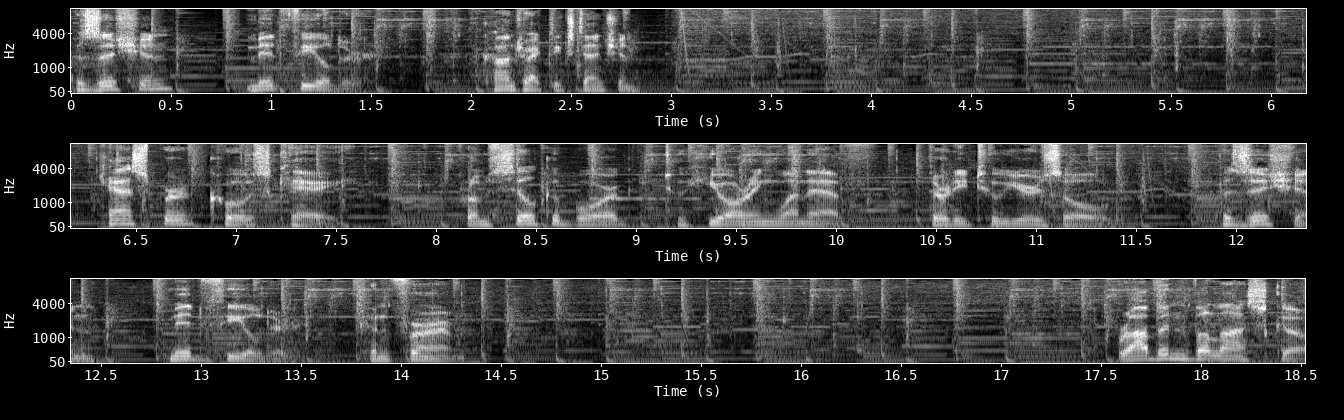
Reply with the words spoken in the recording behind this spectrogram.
position, midfielder, contract extension. Kasper Kusk, from Silkeborg to Hjoring Wanef, 32 years old, position, midfielder, confirmed. Robin Velasco,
